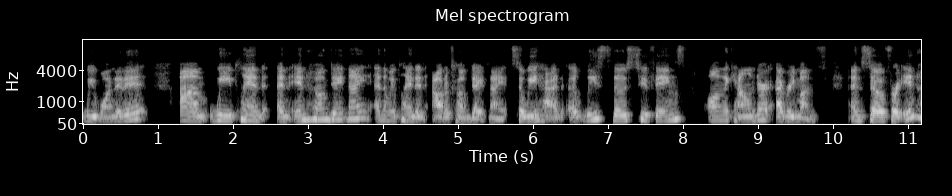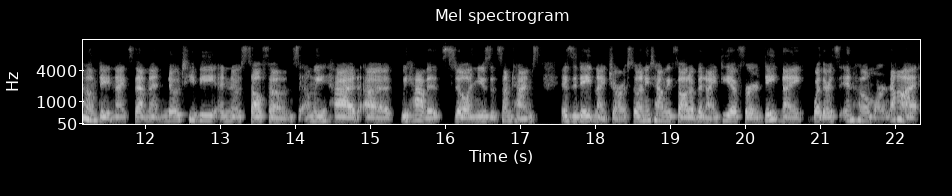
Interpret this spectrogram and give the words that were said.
we wanted it. Um, we planned an in home date night and then we planned an out of home date night. So we had at least those two things on the calendar every month. And so for in-home date nights, that meant no TV and no cell phones. And we had, uh, we have it still and use it sometimes, is a date night jar. So anytime we thought of an idea for a date night, whether it's in-home or not,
